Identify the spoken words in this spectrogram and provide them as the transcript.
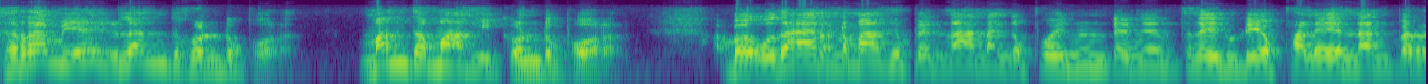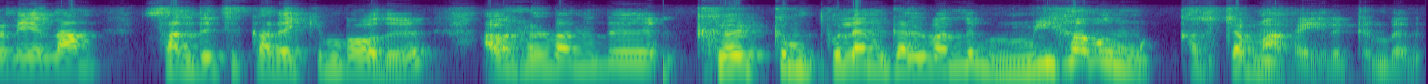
திறமையை இழந்து கொண்டு போறது மந்தமாகி கொண்டு போறது. அப்ப உதாரணமாக இப்ப நான் அங்க போய் நின்ற நேரத்துல என்னுடைய பழைய நண்பர்களை எல்லாம் சந்திச்சு கதைக்கும் போது அவர்கள் வந்து கேட்கும் புலன்கள் வந்து மிகவும் கஷ்டமாக இருக்கின்றது.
